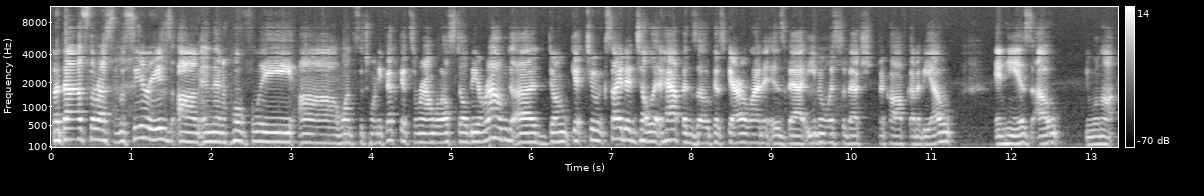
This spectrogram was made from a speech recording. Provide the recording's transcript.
but that's the rest of the series. Um, and then hopefully, uh, once the 25th gets around, we'll still be around. Uh, don't get too excited till it happens, though, because Carolina is bad. Even with Svechnikov going to be out, and he is out, he will not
